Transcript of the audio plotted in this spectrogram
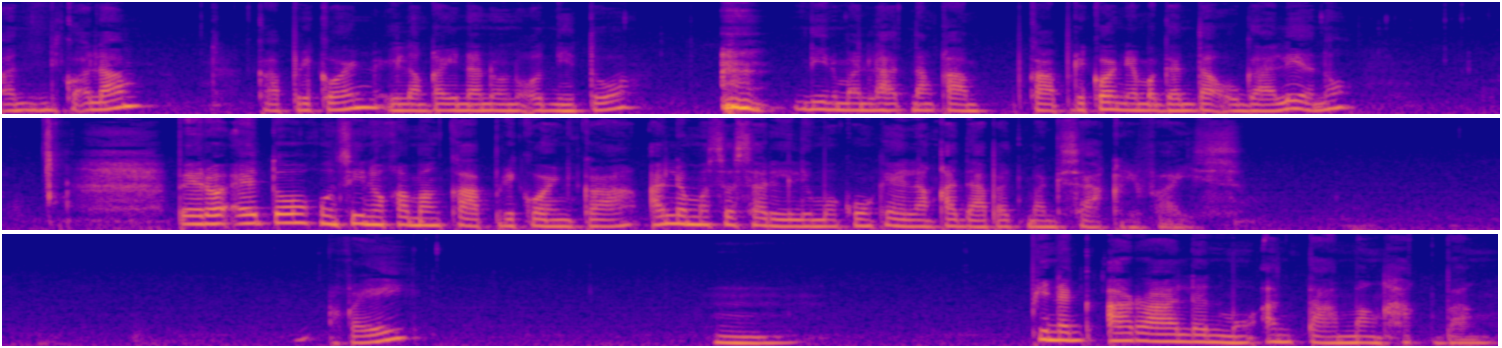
hindi ko alam, Capricorn, ilang kayo nanonood nito? Hindi naman lahat ng Cap- Capricorn ay maganda ugali, ano? Pero eto, kung sino ka mang Capricorn ka, alam mo sa sarili mo kung kailan ka dapat mag-sacrifice. Okay? Hmm. Pinag-aralan mo ang tamang hakbang.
